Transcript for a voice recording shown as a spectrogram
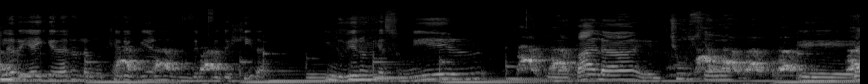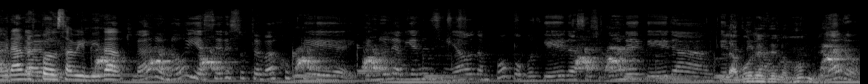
Claro, y ahí quedaron las mujeres bien desprotegidas y tuvieron que asumir la pala, el chuzo, eh, La gran estar- responsabilidad. Claro, ¿no? Y hacer esos trabajos que, que no le habían enseñado tampoco, porque era, se supone que era... que Labores la- de los hombres. Claro,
